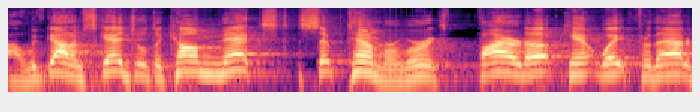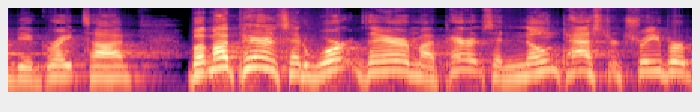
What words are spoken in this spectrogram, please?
uh, we've got him scheduled to come next September. We're fired up. Can't wait for that. It'd be a great time. But my parents had worked there. And my parents had known Pastor Trieber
